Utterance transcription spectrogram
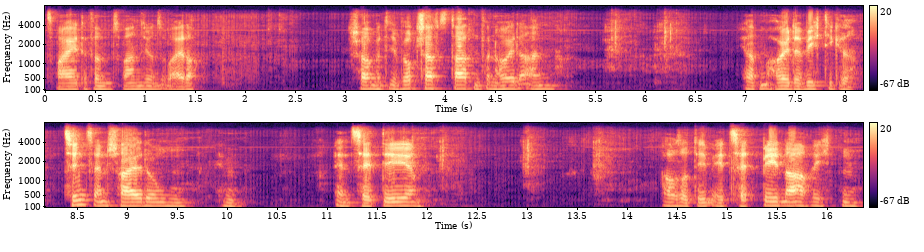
zweite 25 und so weiter. Schauen wir die Wirtschaftsdaten von heute an. Wir haben heute wichtige Zinsentscheidungen im NZD, außerdem EZB-Nachrichten.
